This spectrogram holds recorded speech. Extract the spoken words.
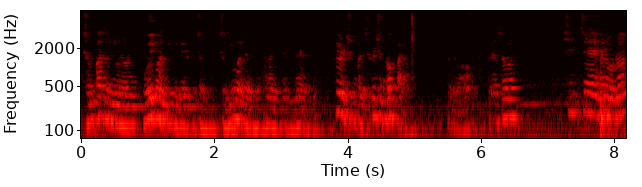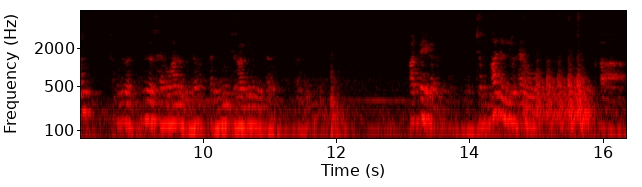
전파 정류는 부위 반죽이 되고 정, 정류가 돼서 나타나기 때문에 효율 측면에서 훨씬 높아요. 그죠? 그래서 실제 회로는 우리가 우리가 사용하는 거죠. 인문 전압 이런 것들 배터리 같은 전파 정류 회로가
